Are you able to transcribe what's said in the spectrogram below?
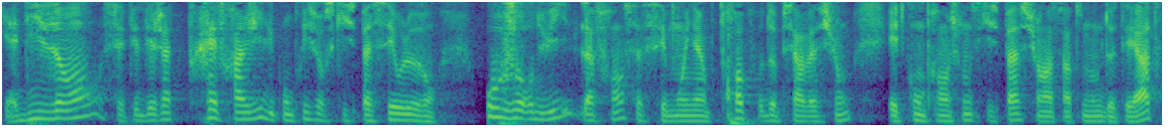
Il y a dix ans, c'était déjà très fragile, y compris sur ce qui se passait au Levant. Aujourd'hui, la France a ses moyens propres d'observation et de compréhension de ce qui se passe sur un certain nombre de théâtres.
